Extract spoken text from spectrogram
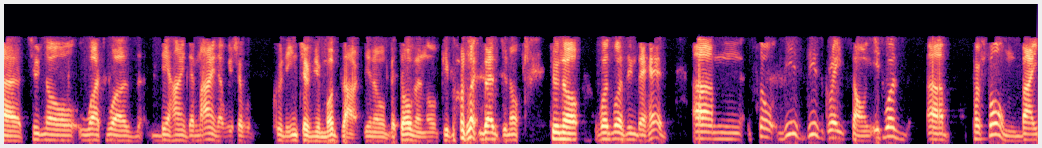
uh, to know what was behind their mind. I wish I would, could interview Mozart, you know, Beethoven or people like that, you know, to know what was in their head. Um, so this this great song, it was uh, performed by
